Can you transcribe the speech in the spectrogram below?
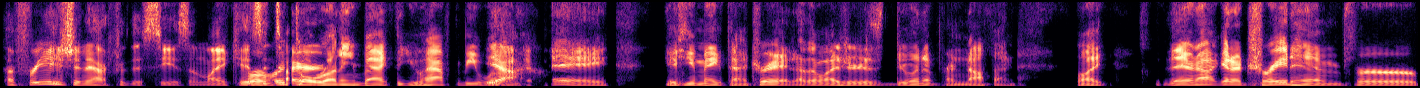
a free agent after this season. Like his for a entire running back that you have to be willing Yeah. to pay if you make that trade. Otherwise, you're just doing it for nothing. Like they're not going to trade him for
